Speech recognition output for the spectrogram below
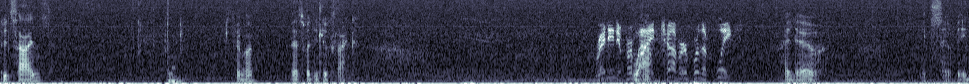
good signs. Come on. That's what it looks like. Ready to provide cover for the fleet. Hello. It's so big.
